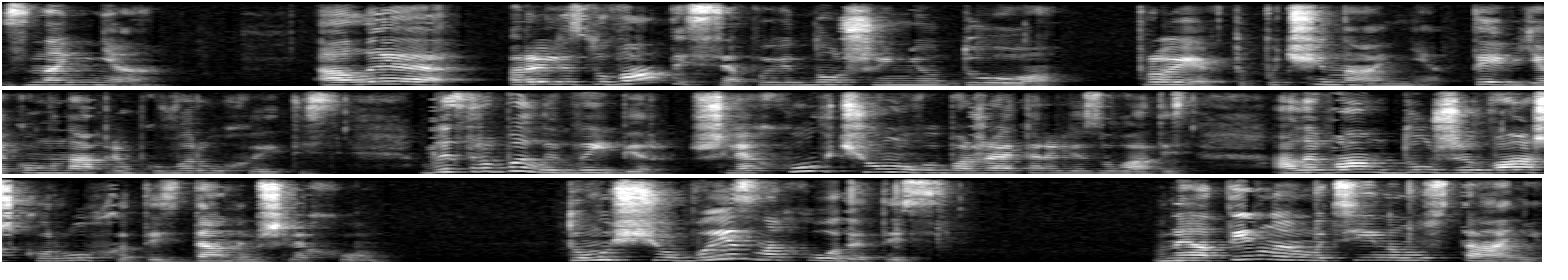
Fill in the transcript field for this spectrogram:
знання, але реалізуватися по відношенню до проєкту, починання, те, в якому напрямку ви рухаєтесь, ви зробили вибір шляху, в чому ви бажаєте реалізуватись, але вам дуже важко рухатись даним шляхом. Тому що ви знаходитесь в негативному емоційному стані,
